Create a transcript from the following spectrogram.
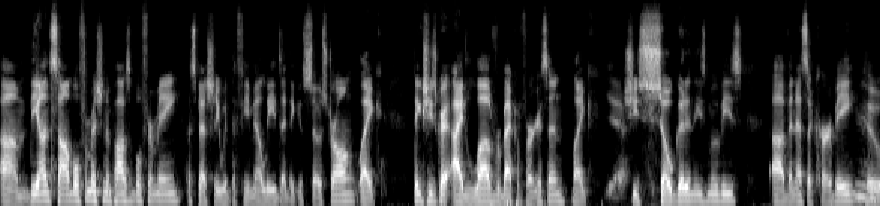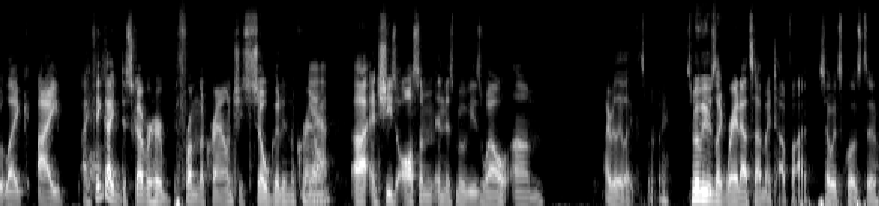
Um, the ensemble for Mission Impossible for me, especially with the female leads, I think is so strong. Like, I think she's great. I love Rebecca Ferguson. Like, yeah. she's so good in these movies. Uh, Vanessa Kirby, Mm. who like I I think I discovered her from The Crown. She's so good in The Crown. Yeah. Uh, and she's awesome in this movie as well. Um, I really like this movie. This movie was like right outside my top five, so it's close to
